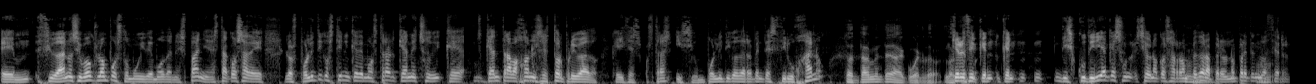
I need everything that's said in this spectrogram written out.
Eh, Ciudadanos y Vox lo han puesto muy de moda en España. Esta cosa de los políticos tienen que demostrar que han hecho que, que han trabajado en el sector privado. Que dices, ostras, ¿y si un político de repente es cirujano? Totalmente de acuerdo. Lo Quiero que- decir que, que discutiría que es un- sea una cosa rompedora, pero no pretendo hacer,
